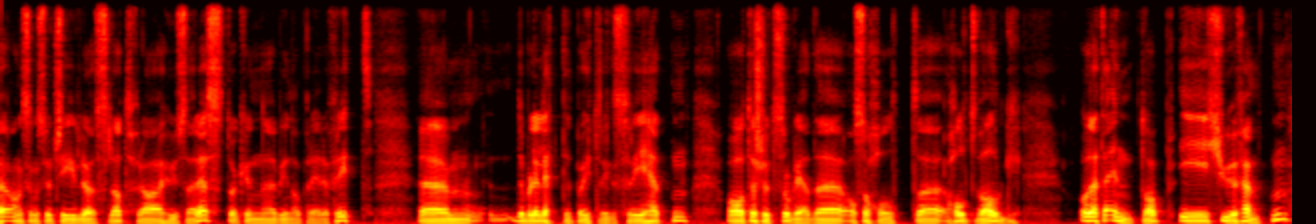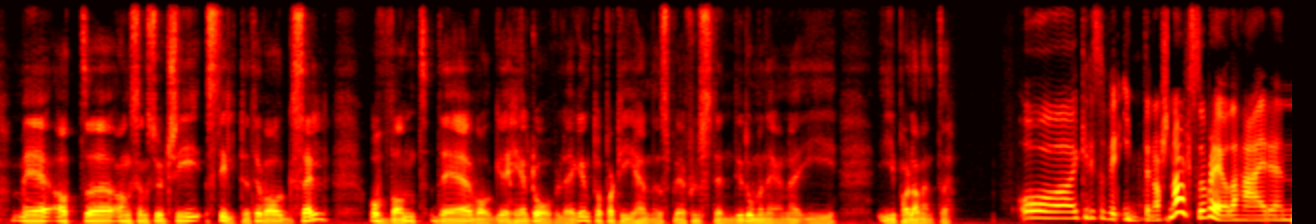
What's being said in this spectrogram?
Aung San Suu Kyi løslatt fra husarrest og kunne begynne å operere fritt. Ehm, det ble lettet på ytringsfriheten, og til slutt så ble det også holdt, eh, holdt valg. Og dette endte opp i 2015 med at Aung San Suu Kyi stilte til valg selv, og vant det valget helt overlegent, og partiet hennes ble fullstendig dominerende i, i parlamentet. Og Kristoffer, internasjonalt så ble jo det her en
